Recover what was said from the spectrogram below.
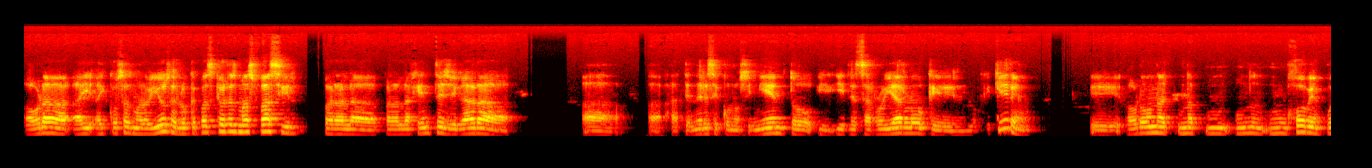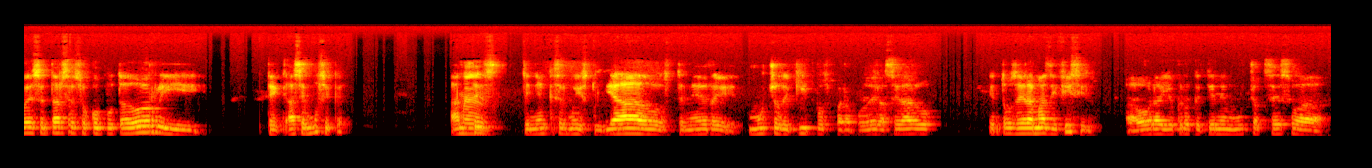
ahora hay, hay cosas maravillosas. Lo que pasa es que ahora es más fácil para la, para la gente llegar a, a, a- a tener ese conocimiento y, y desarrollar lo que, lo que quieren. Eh, ahora una, una- un, un- joven puede sentarse en su computador y te hace música. Antes tenían que ser muy estudiados, tener eh, muchos equipos para poder hacer algo. Entonces era más difícil. Ahora yo creo que tienen mucho acceso a,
